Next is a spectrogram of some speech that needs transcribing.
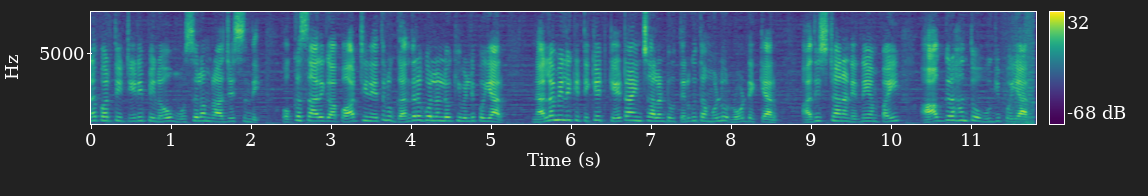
అనపర్తి టీడీపీలో ముసలం రాజేసింది. ఒక్కసారిగా పార్టీ నేతలు గందరగోళంలోకి వెళ్ళిపోయారు నల్లమిల్లికి టికెట్ కేటాయించాలంటూ తెలుగు తమ్ముళ్ళు రోడ్డెక్కారు. అధిష్టాన నిర్ణయంపై ఆగ్రహంతో ఊగిపోయారు.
